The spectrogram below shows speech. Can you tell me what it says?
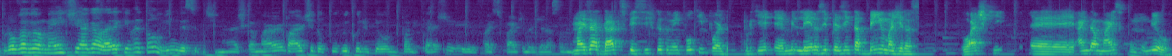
provavelmente a galera que vai estar ouvindo esse podcast, né? Acho que a maior parte do público de que ouve podcast faz parte da geração. Mas a data específica também pouco importa. Porque é, milênios representa bem uma geração. Eu acho que é, ainda mais com, meu,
